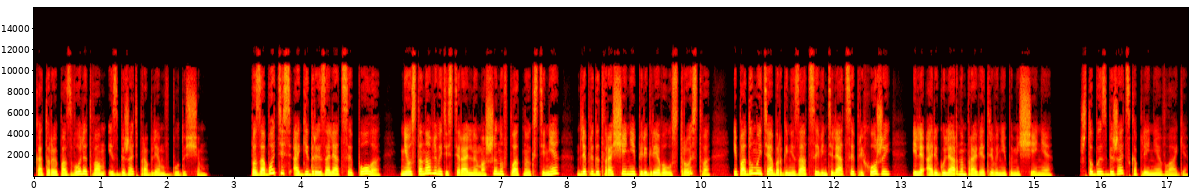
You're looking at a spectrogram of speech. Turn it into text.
которые позволят вам избежать проблем в будущем. Позаботьтесь о гидроизоляции пола, не устанавливайте стиральную машину вплотную к стене для предотвращения перегрева устройства и подумайте об организации вентиляции прихожей или о регулярном проветривании помещения, чтобы избежать скопления влаги.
